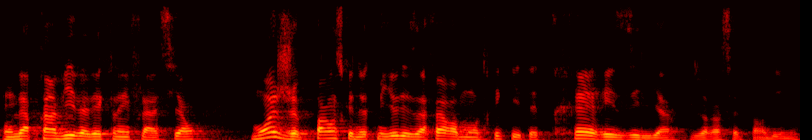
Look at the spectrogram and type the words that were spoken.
on, apprend à vivre avec l'inflation. Moi, je pense que notre milieu des affaires a montré qu'il était très résilient durant cette pandémie.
